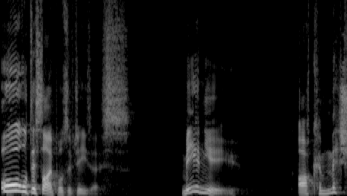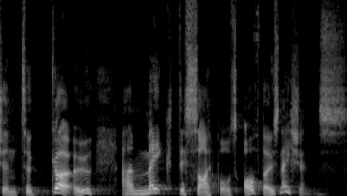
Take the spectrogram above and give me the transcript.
all disciples of Jesus, me and you, are commissioned to go and make disciples of those nations.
